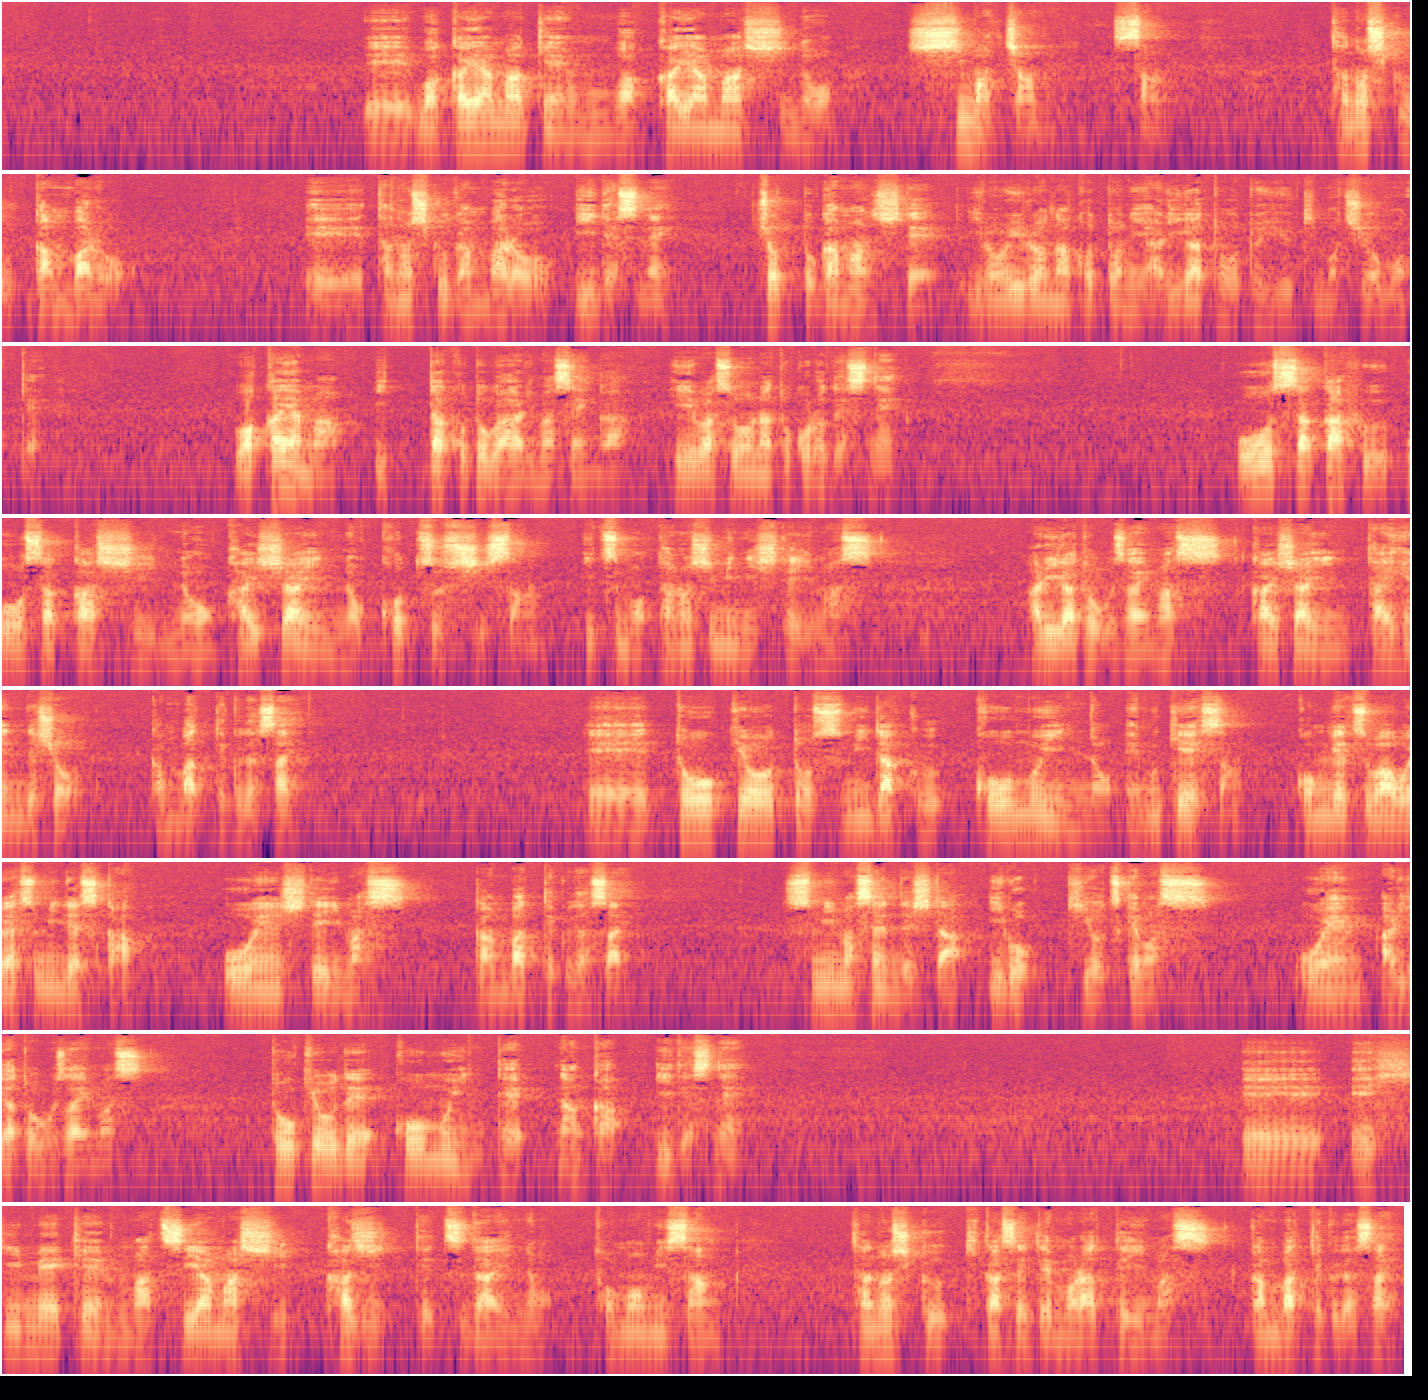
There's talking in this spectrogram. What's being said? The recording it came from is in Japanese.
えー和歌山県和歌山市のしまちゃんさん。楽しく頑張ろう、えー楽しく頑張ろう。いいですね。ちょっと我慢していろいろなことにありがとうという気持ちを持って和歌山行ったことがありませんが平和そうなところですね。大阪府大阪市の会社員のコツシさんいつも楽しみにしています。ありがとうございます。会社員大変でしょう。頑張ってください、えー東京都墨田区公務員の MK さん。今月はお休みですか？応援しています。頑張ってください。すみませんでした。以後気をつけます。応援ありがとうございます。東京で公務員ってなんかいいですね。えー愛媛県松山市家事手伝いのともみさん。楽しく聞かせてもらっています。頑張ってください。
